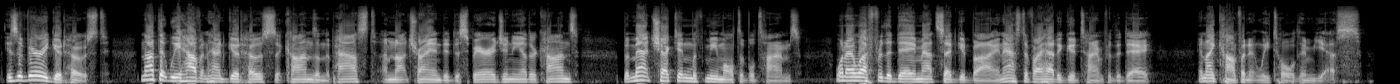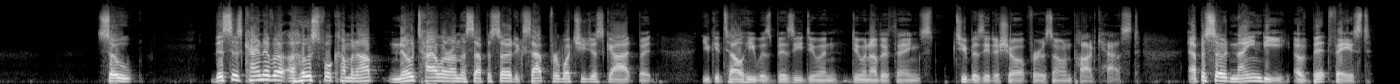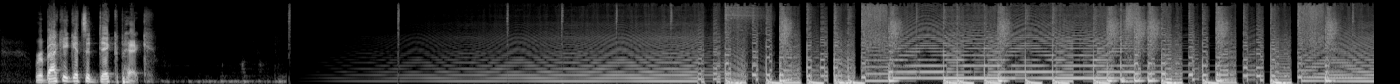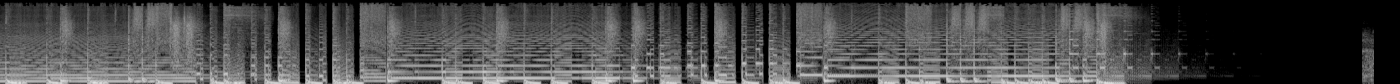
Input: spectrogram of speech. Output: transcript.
is a very good host. Not that we haven't had good hosts at cons in the past. I'm not trying to disparage any other cons, but Matt checked in with me multiple times. When I left for the day, Matt said goodbye and asked if I had a good time for the day, and I confidently told him yes. So, this is kind of a, a hostful coming up. No Tyler on this episode, except for what you just got, but you could tell he was busy doing doing other things, too busy to show up for his own podcast. Episode 90 of Bitfaced. Rebecca gets a dick pic.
